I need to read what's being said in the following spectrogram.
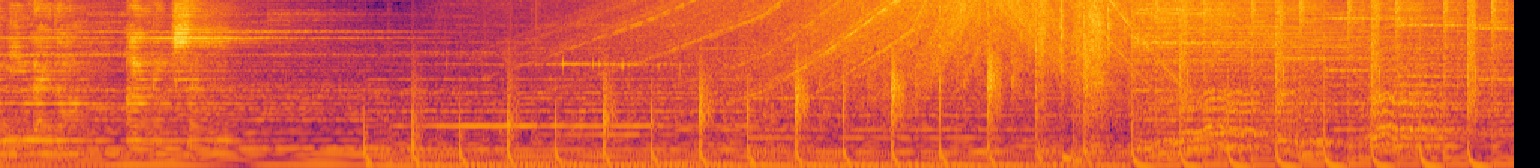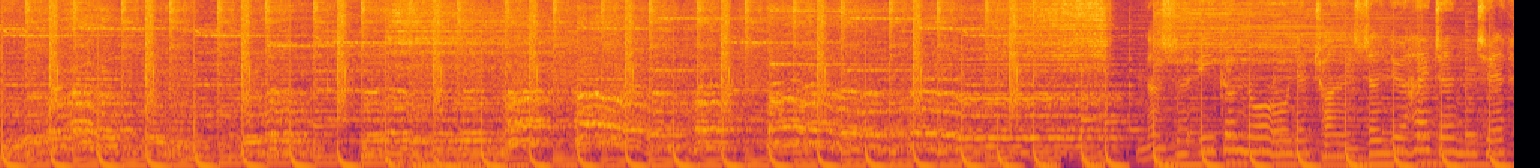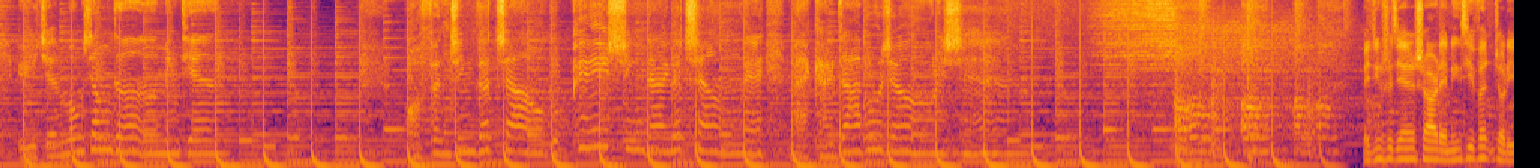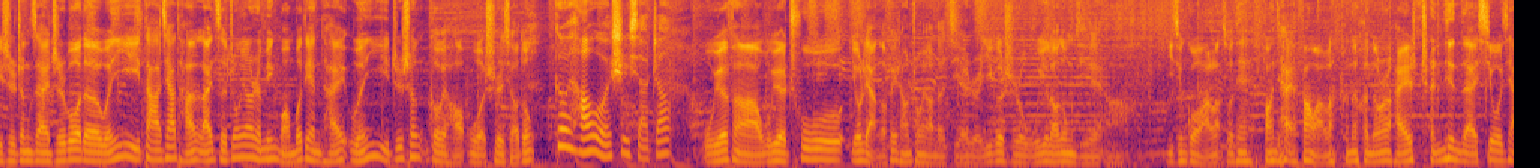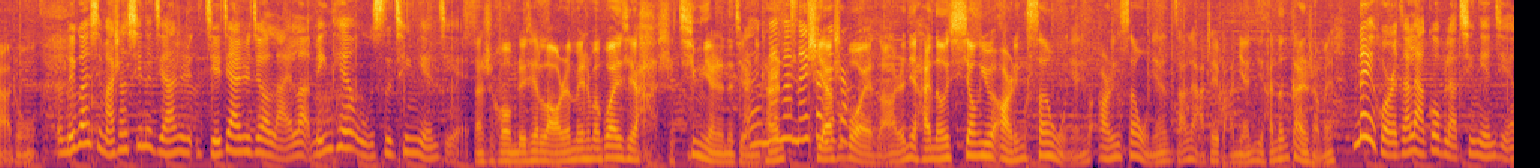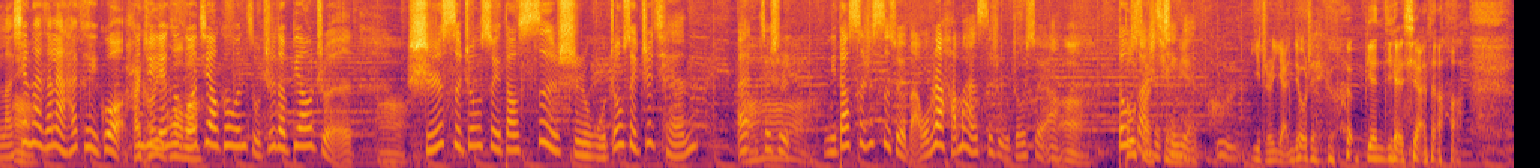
欢迎来到二零三北京时间十二点零七分，这里是正在直播的文艺大家谈，来自中央人民广播电台文艺之声。各位好，我是小东。各位好，我是小昭。五月份啊，五月初有两个非常重要的节日，一个是五一劳动节啊，已经过完了，昨天放假也放完了，可能很多人还沉浸在休假中。呃，没关系，马上新的节假日节假日就要来了，明天五四青年节。但是和我们这些老人没什么关系啊，是青年人的节日。哎你看人 TFBOYS 啊，人家还能相约二零三五年。你说二零三五年，咱俩这把年纪还能干什么呀？那会儿咱俩过不了青年节了，现在咱俩还可以过。根据联合国教科文组织的标准，啊，十四周岁到四十五周岁之前，哎，啊就是你到四十四岁吧，我不知道含不含四十五周岁啊，嗯。都算是青年啊嗯，一直研究这个 边界线的哈。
